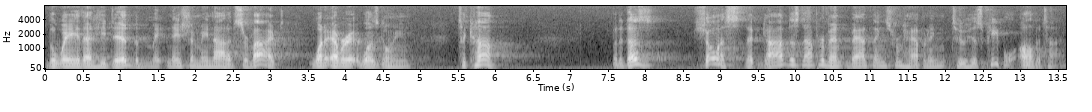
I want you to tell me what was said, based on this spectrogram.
the way that he did, the nation may not have survived whatever it was going to come. But it does show us that God does not prevent bad things from happening to his people all the time.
